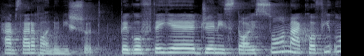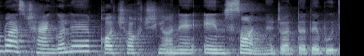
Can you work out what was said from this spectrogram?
همسر قانونی شد. به گفته جنیس دایسون مکافی اون رو از چنگال قاچاقچیان انسان نجات داده بود.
